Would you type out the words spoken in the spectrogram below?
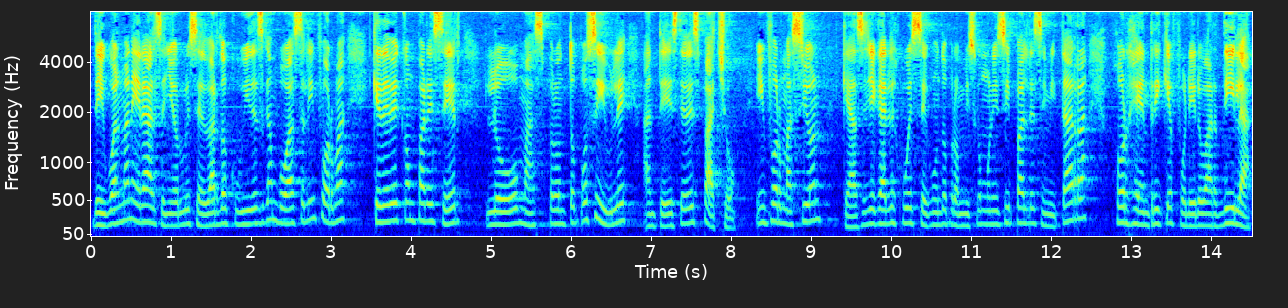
De igual manera, al señor Luis Eduardo Cubides Gamboa se le informa que debe comparecer lo más pronto posible ante este despacho. Información que hace llegar el juez segundo promiscuo municipal de Cimitarra, Jorge Enrique Forero Ardila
